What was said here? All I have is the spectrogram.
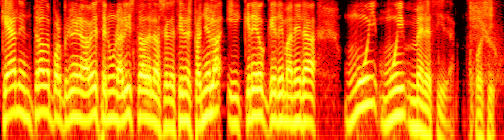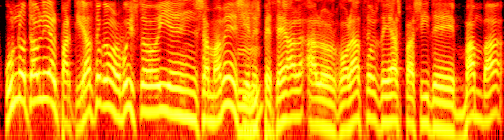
que han entrado por primera vez en una lista de la selección española y creo que de manera muy, muy merecida. Pues sí. Un notable al partidazo que hemos visto hoy en San Mamés y en especial a los golazos de Aspas y de Bamba.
